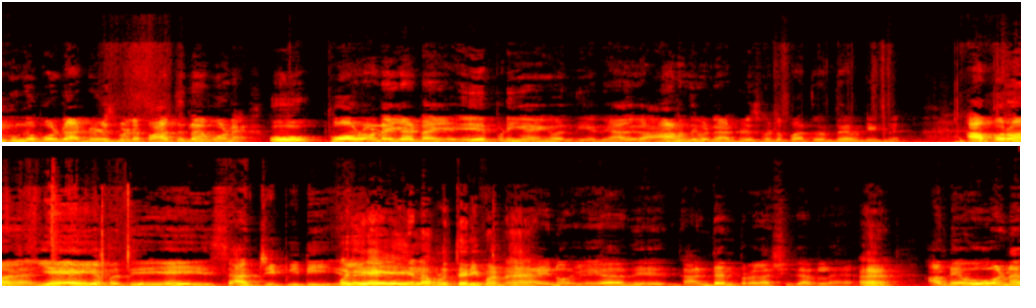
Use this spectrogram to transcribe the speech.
இவங்க போட்டு அட்வர்டைஸ்மெண்ட்டை பார்த்து தான் போனேன். ஓ. போனோடனே கேட்டாங்க எப்படிங்க இங்கே வந்தீங்க? நாங்கள் ஆனந்த விட அட்வர்டைஸ்மெண்ட்டை பார்த்து வந்தேன் அப்படின்னு. அப்புறம் ஏஐயை பற்றி ஏஐ சாட் ஜிபிடி ஏஐ எல்லாம் உங்களுக்கு தெரியுமாண்ணே? இன்னும் இந்த அண்டன் பிரகாஷ் இருக்கார்ல. அப்படியே ஒவ்வொன்றா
